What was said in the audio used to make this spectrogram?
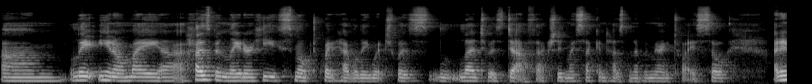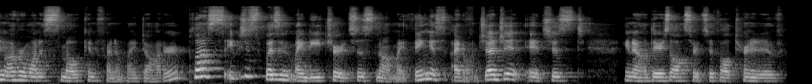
Um, late, you know, my uh, husband later he smoked quite heavily, which was led to his death. Actually, my second husband, I've been married twice, so I didn't ever want to smoke in front of my daughter. Plus, it just wasn't my nature. It's just not my thing. It's I don't judge it. It's just you know, there's all sorts of alternative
